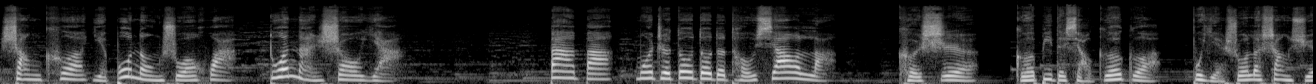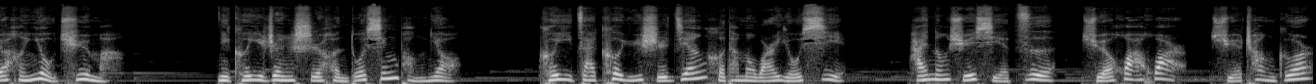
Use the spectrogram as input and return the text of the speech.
上课也不能说话，多难受呀！”爸爸摸着豆豆的头笑了。可是，隔壁的小哥哥不也说了上学很有趣吗？你可以认识很多新朋友，可以在课余时间和他们玩游戏，还能学写字、学画画、学唱歌。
